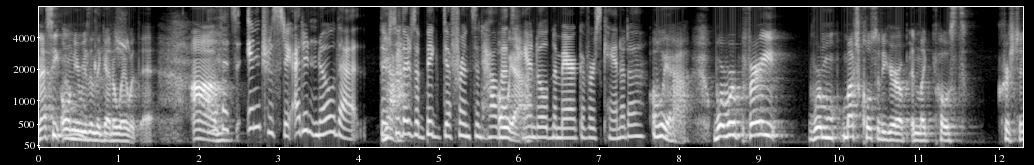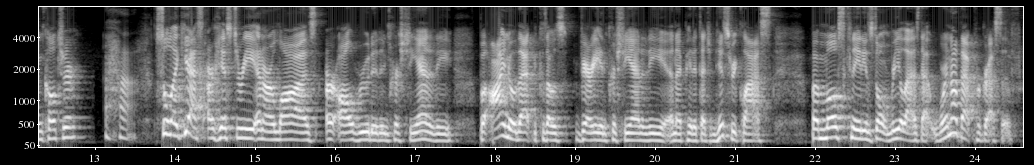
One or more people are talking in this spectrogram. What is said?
That's the only reason they get away with it. Um, Oh, that's interesting. I didn't know that. There's, So there's a big difference in how that's yeah. handled in America versus Canada. Oh yeah, where we're very we're much closer to Europe in like post Christian culture. Uh huh. So like yes, our history and our laws are all rooted in Christianity, but I know that because I was very in Christianity and I paid attention in history class. But most Canadians don't realize that we're not that progressive.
